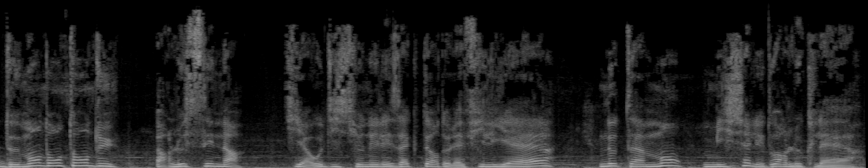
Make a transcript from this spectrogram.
Demande entendue par le Sénat, qui a auditionné les acteurs de la filière notamment Michel-Édouard Leclerc.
